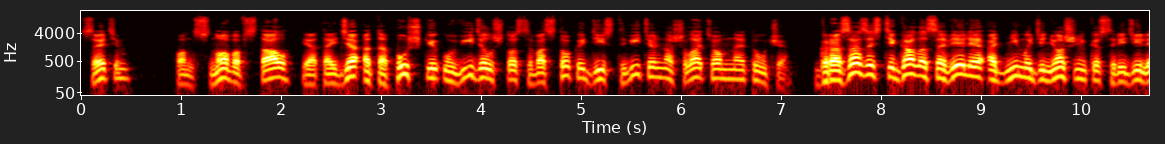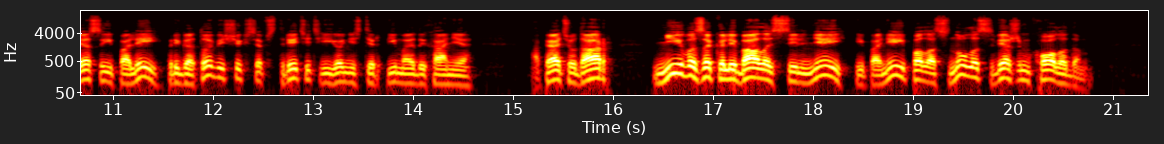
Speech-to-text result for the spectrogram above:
С этим он снова встал и, отойдя от опушки, увидел, что с востока действительно шла темная туча. Гроза застигала Савелия одним одинешенько среди леса и полей, приготовящихся встретить ее нестерпимое дыхание. Опять удар, Нива заколебалась сильней, и по ней полоснуло свежим холодом.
